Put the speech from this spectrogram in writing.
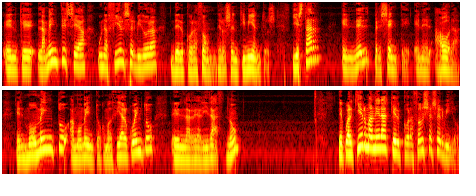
en que la mente sea una fiel servidora del corazón, de los sentimientos, y estar en el presente, en el ahora, el momento a momento, como decía el cuento, en la realidad, ¿no? De cualquier manera que el corazón sea servido,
